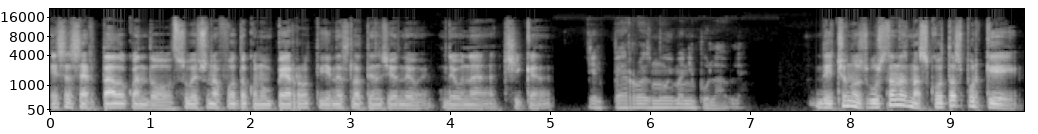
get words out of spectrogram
es acertado cuando subes una foto con un perro, tienes la atención de, de una chica. Y el perro es muy manipulable. De hecho, nos gustan las mascotas porque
